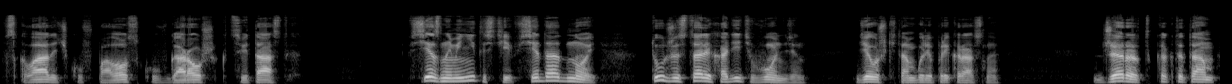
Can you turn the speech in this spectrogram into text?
в складочку, в полоску, в горошек, цветастых. Все знаменитости, все до одной, тут же стали ходить в Ондин. Девушки там были прекрасны. Джерард как-то там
